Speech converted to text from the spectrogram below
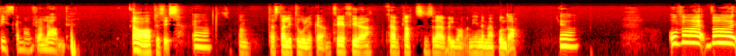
fiskar man från land. Ja, precis. Ja. Man testar lite olika, tre, fyra, fem platser så där vill vad man hinner med på en dag. Ja. Och vad, vad,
